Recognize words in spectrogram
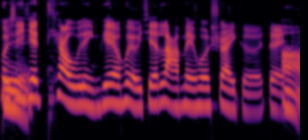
或者是一些跳舞的影片，会有一些辣妹或帅哥。对、嗯。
